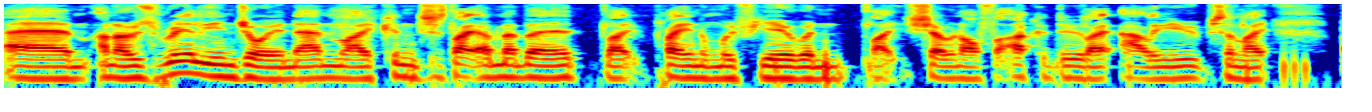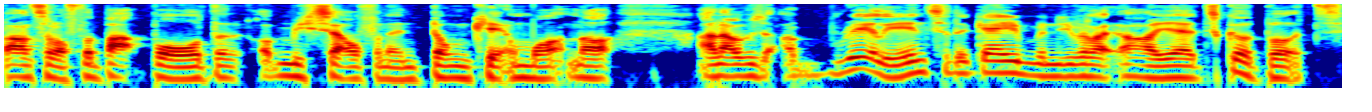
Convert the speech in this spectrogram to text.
Um, and I was really enjoying them. Like, and just like I remember like playing them with you and like showing off that I could do like alley oops and like bouncing off the backboard and, myself and then dunk it and whatnot. And I was uh, really into the game. And you were like, "Oh yeah, it's good, but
